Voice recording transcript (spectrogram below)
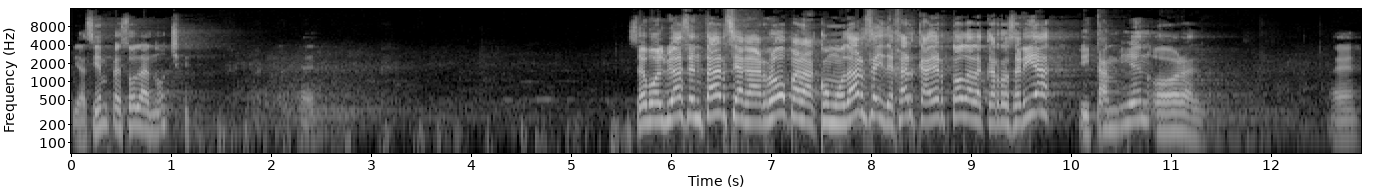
Y así empezó la noche. Eh. Se volvió a sentar, se agarró para acomodarse y dejar caer toda la carrocería. Y también, órale. Eh.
